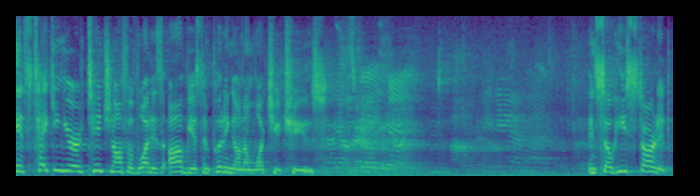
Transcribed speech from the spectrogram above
it's taking your attention off of what is obvious and putting it on what you choose. And so he started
